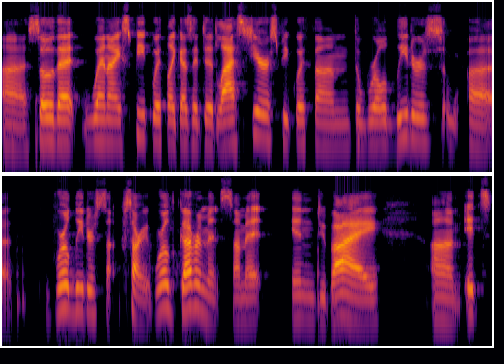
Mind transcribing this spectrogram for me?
uh, so that when I speak with, like as I did last year, speak with um, the world leaders, uh, world leaders, sorry, World Government Summit in Dubai, um, it's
